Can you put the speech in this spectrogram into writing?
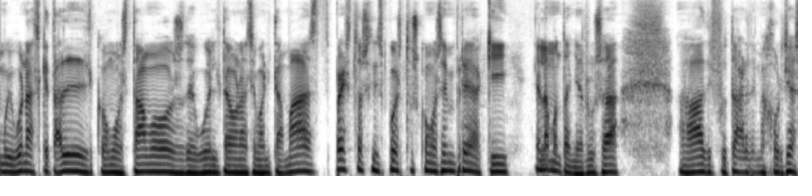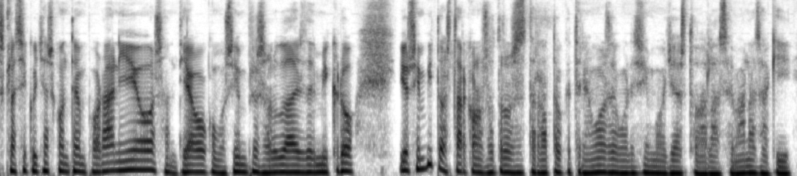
Muy buenas, ¿qué tal? ¿Cómo estamos? De vuelta una semanita más, prestos y dispuestos como siempre aquí en la montaña rusa a disfrutar del mejor jazz clásico y jazz contemporáneo. Santiago, como siempre, saluda desde el micro y os invito a estar con nosotros este rato que tenemos de buenísimo jazz todas las semanas aquí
